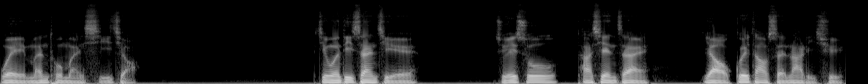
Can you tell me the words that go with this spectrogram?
为门徒们洗脚。经文第三节，主耶稣他现在要归到神那里去，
